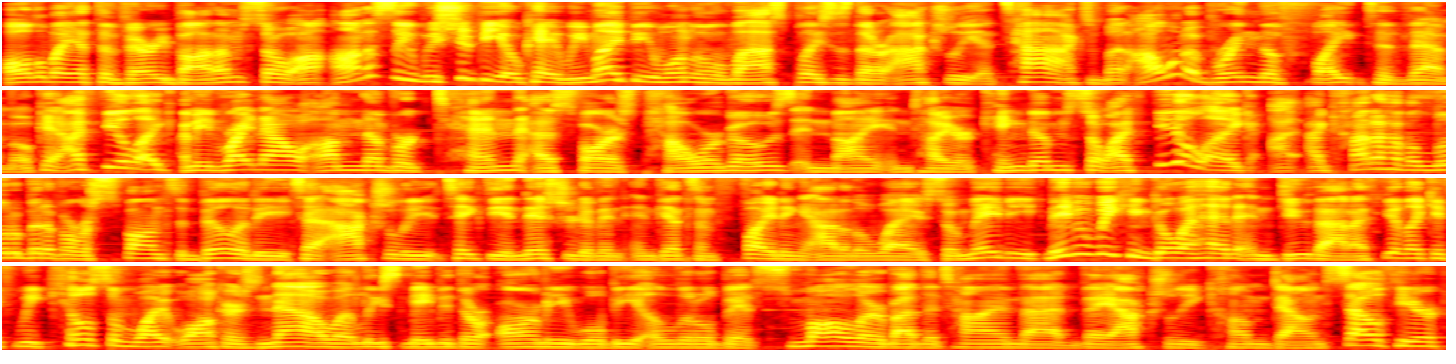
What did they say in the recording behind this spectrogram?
all the way at the very bottom. So uh, honestly we should be okay. We might be one of the last places that are actually attacked but I want to bring the fight to them okay? I feel like I mean right now I'm number 10 as far as power goes in my entire kingdom. So I feel like I, I kind of have a little bit of a responsibility to actually take the initiative and, and get some fighting out of the way. So maybe maybe we can go ahead and do that. I feel like if we kill some White Walkers now at least maybe their army will be a little bit smaller by the time that they actually come down south here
